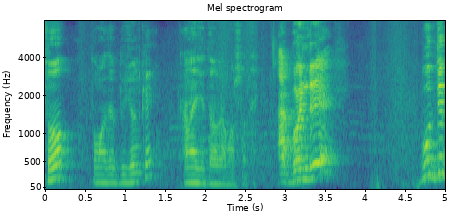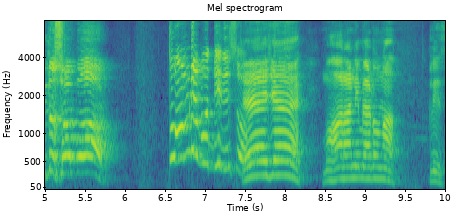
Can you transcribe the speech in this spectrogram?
সো তোমাদের দুজনকে থানায় যেতে হবে আমার সাথে। আর বোন রে বুদ্ধি তো সব তোমরা বুদ্ধি দিছো? এই যে মহারানী ম্যাডোনা প্লিজ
